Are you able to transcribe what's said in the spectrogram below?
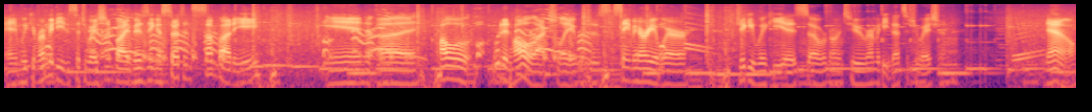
And we can remedy the situation by visiting a certain somebody in uh, Hollow, Wooded Hollow, actually, which is the same area where Jiggy Wiggy is, so we're going to remedy that situation. Now,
